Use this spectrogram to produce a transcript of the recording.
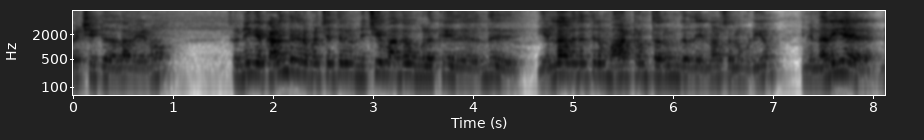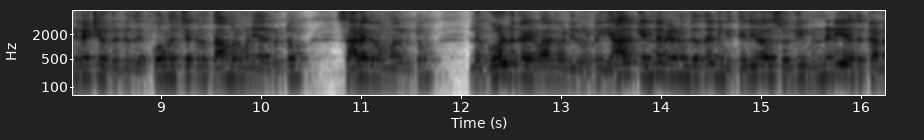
பெட்ஷீட் இதெல்லாம் வேணும். ஸோ நீங்கள் கலந்துக்கிற பட்சத்தில் நிச்சயமாக உங்களுக்கு இது வந்து எல்லா விதத்திலும் மாற்றம் தருங்கிறது என்னால் சொல்ல முடியும். இங்கே நிறைய நிகழ்ச்சிகள் இருக்குது. கோமதி சக்கரம் தாமிரமணியாக இருக்கட்டும் சாலகிரமாக இருக்கட்டும் இல்லை கோல்டு காயின் வாங்க வேண்டியது இருக்கட்டும் யாருக்கு என்ன வேணுங்கிறத நீங்கள் தெளிவாக சொல்லி முன்னாடியே அதுக்கான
